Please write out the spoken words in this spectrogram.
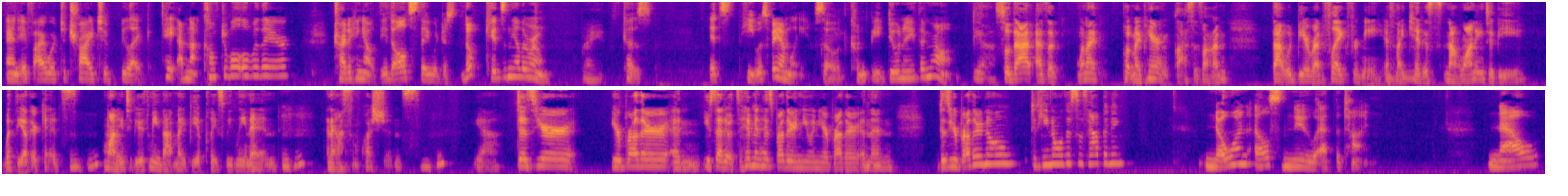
And if I were to try to be like, hey, I'm not comfortable over there, try to hang out with the adults, they would just, nope, kids in the other room Right. because it's he was family, so it couldn't be doing anything wrong. Yeah. So that as a when I put my parent glasses on, that would be a red flag for me. If my mm-hmm. kid is not wanting to be with the other kids, mm-hmm. wanting to be with me, that might be a place we lean in mm-hmm. and ask some questions. Yeah. Does your your brother and you said it's him and his brother and you and your brother and then does your brother know? Did he know this was happening? No one else knew at the time. Now,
